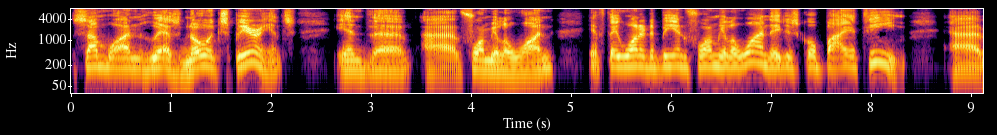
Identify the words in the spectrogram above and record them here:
someone who has no experience in the uh, Formula One. If they wanted to be in Formula One, they just go buy a team. Uh,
